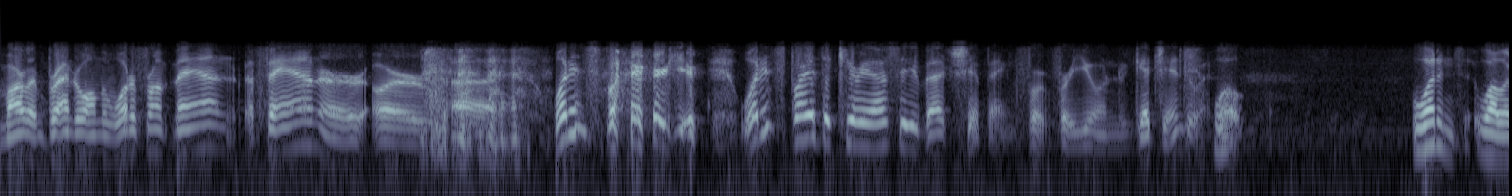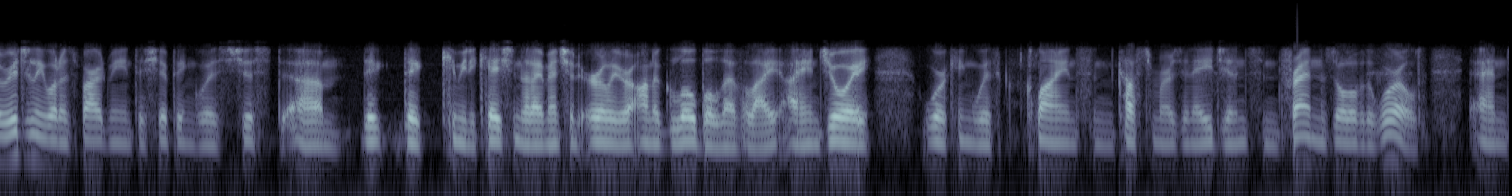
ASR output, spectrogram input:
Marlon Brando on the waterfront man, a fan, or or uh, what inspired you? What inspired the curiosity about shipping for for you and get you into it? Well, what ins- well originally what inspired me into shipping was just um, the the communication that I mentioned earlier on a global level. I, I enjoy working with clients and customers and agents and friends all over the world, and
